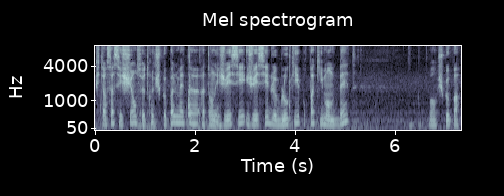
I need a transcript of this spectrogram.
putain ça c'est chiant ce truc. Je peux pas le mettre euh, attendez je vais essayer je vais essayer de le bloquer pour pas qu'il m'embête. Bon je peux pas.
